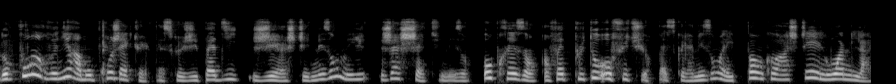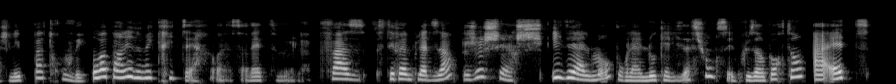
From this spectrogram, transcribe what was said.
Donc pour en revenir à mon projet actuel, parce que j'ai pas dit j'ai acheté une maison, mais j'achète une maison au présent, en fait plutôt au futur, parce que la maison elle est pas encore achetée, loin de là, je l'ai pas trouvée. On va parler de mes critères. Voilà, ça va être la phase Stéphane Plaza. Je cherche idéalement pour la localisation, c'est le plus important, à être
